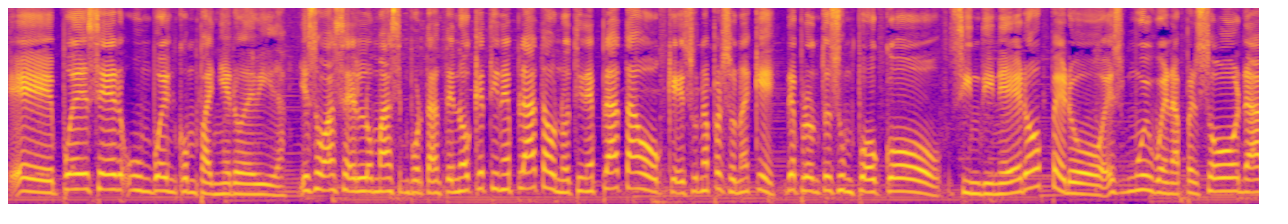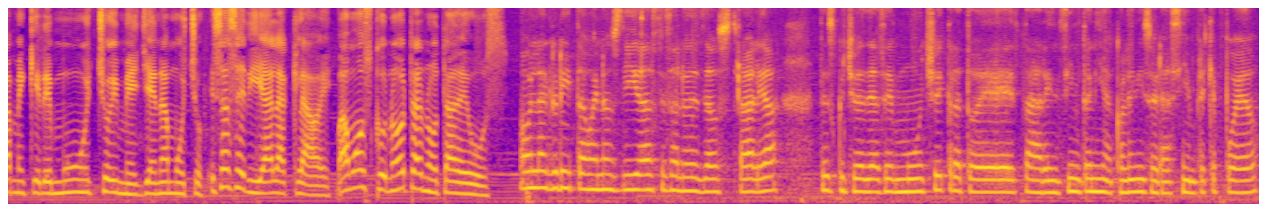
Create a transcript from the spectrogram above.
eh, puede ser un buen compañero de vida. Y eso va a ser lo más importante. No que tiene plata o no tiene plata o que es una persona que de pronto es un poco sin dinero, pero es muy buena persona, me quiere mucho y me llena mucho. Esa sería la clave. Vamos con otra nota de voz. Hola Grita, buenos días, te saludo desde Australia, te escucho desde hace mucho y trato de estar en sintonía con la emisora siempre que puedo.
